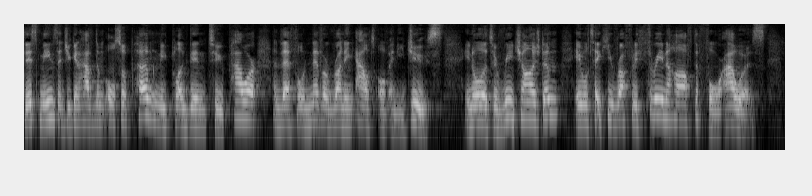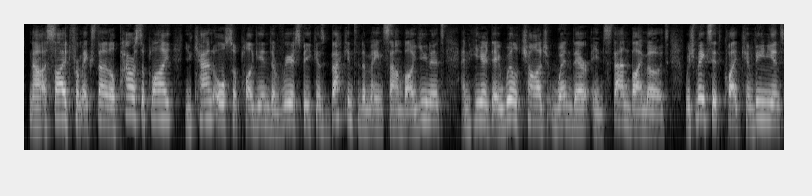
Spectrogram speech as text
This means that you can have them also permanently plugged into power and therefore never running out of any juice. In order to recharge them, it will take you roughly three and a half to four hours. Now, aside from external power supply, you can also plug in the rear speakers back into the main soundbar unit, and here they will charge when they're in standby mode, which makes it quite convenient.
